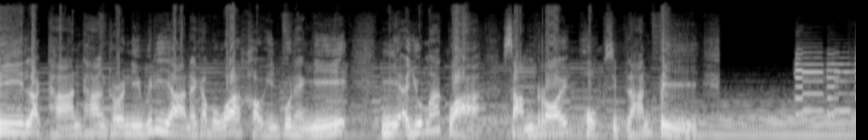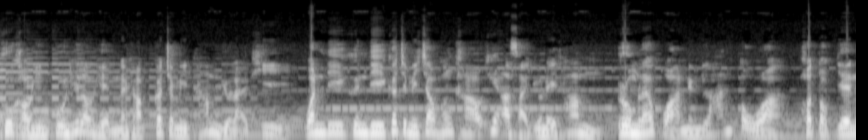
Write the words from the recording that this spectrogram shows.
มีหลักฐานทางธรณีวิทยานะครับ บอกว่าเขาหินปูนแห่งนี้มีอายุมากกว่า 360 ล้านปี ภูเขาหินปูนที่เราเห็นนะครับก็จะมีถ้ำอยู่หลายที่ วันดีคืนดีก็จะมีเจ้าข้างคาวที่อาศัยอยู่ในถ้ำรวมแล้วกว่า 1 ล้านตัว พอตกเย็น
